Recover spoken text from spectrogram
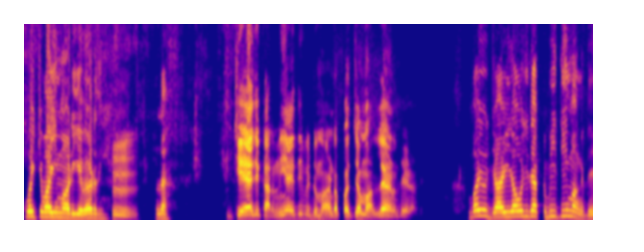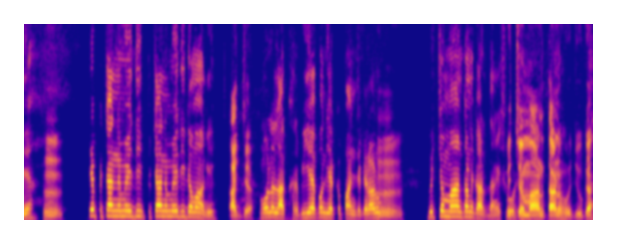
ਕੋਈ ਚਵਾਈ ਮਾੜੀ ਹੈ ਬੈਠ ਦੀ ਹੂੰ। ਲੈ। ਜਾਇਜ਼ ਕਰਨੀ ਆ ਇਹਦੀ ਵੀ ਡਿਮਾਂਡ ਆਪਾਂ ਜਮਾ ਲੈਣ ਦੇਣਾ ਬਾਈ ਉਹ ਜਾਈ ਦਾ ਉਹ ਜਿਹਦਾ 1 20 30 ਮੰਗਦੇ ਆ। ਹੂੰ। ਇਹ 95 ਦੀ 95 ਦੀ ਦਵਾਂਗੇ। ਅੱਜ। ਮੁੱਲ ਲੱਖ ਰੁਪਈਆ ਪਾਉਂਦੀ ਇੱਕ ਪੰਜ ਕਰਾ ਲਓ। ਹੂੰ। ਵਿੱਚੋਂ ਮਾਨਤਨ ਕਰ ਦਾਂਗੇ ਛੋਟ ਵਿੱਚੋਂ ਮਾਨ ਤਾਨ ਹੋ ਜਾਊਗਾ।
